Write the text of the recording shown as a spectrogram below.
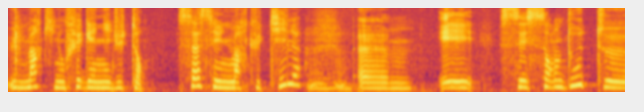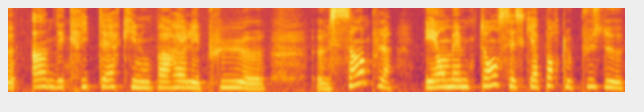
une marque qui nous fait gagner du temps. Ça, c'est une marque utile. Mhm. Euh, et c'est sans doute euh, un des critères qui nous paraît les plus euh, simples et en même temps, c'est ce qui apporte le plus de,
